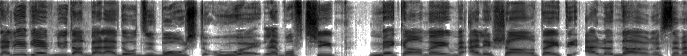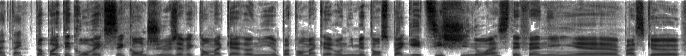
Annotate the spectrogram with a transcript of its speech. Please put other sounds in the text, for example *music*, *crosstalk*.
Salut, bienvenue dans le balado du Boost où euh, la bouffe cheap, mais quand même alléchante, a été à l'honneur ce matin. T'as pas été trop vexé qu'on te juge avec ton macaroni, euh, pas ton macaroni, mais ton spaghetti chinois, Stéphanie, euh, parce que.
